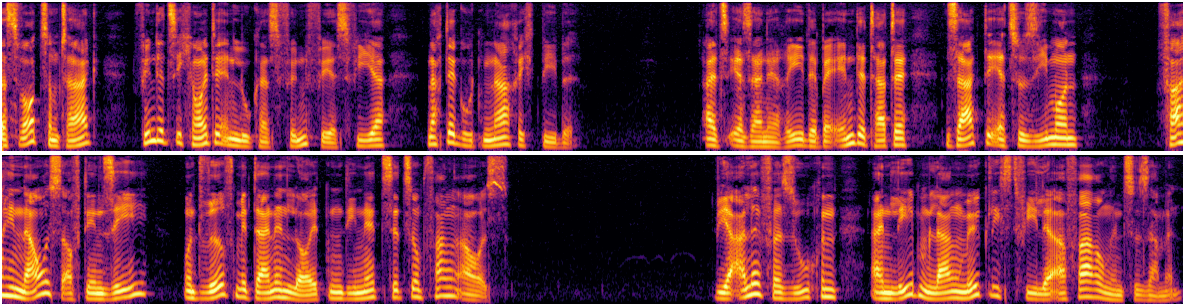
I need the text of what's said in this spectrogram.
Das Wort zum Tag findet sich heute in Lukas 5, Vers 4 nach der Guten Nachricht Bibel. Als er seine Rede beendet hatte, sagte er zu Simon, Fahr hinaus auf den See und wirf mit deinen Leuten die Netze zum Fang aus. Wir alle versuchen, ein Leben lang möglichst viele Erfahrungen zu sammeln.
